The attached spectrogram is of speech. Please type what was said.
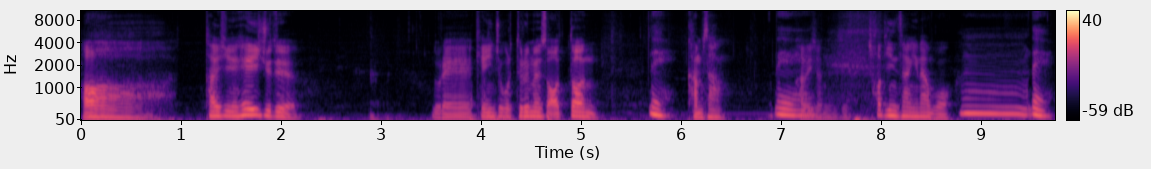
어, 다희 씨 Hey Jude 노래 개인적으로 들으면서 어떤 네. 감상 네. 받으셨는지 첫 인상이나 뭐 음, 네.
